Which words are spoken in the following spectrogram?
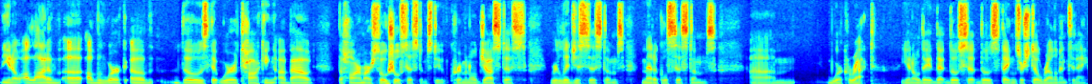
you know, a lot of uh, of the work of those that we're talking about the harm our social systems do, criminal justice, religious systems, medical systems, um, were correct. You know, they, that those those things are still relevant today.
